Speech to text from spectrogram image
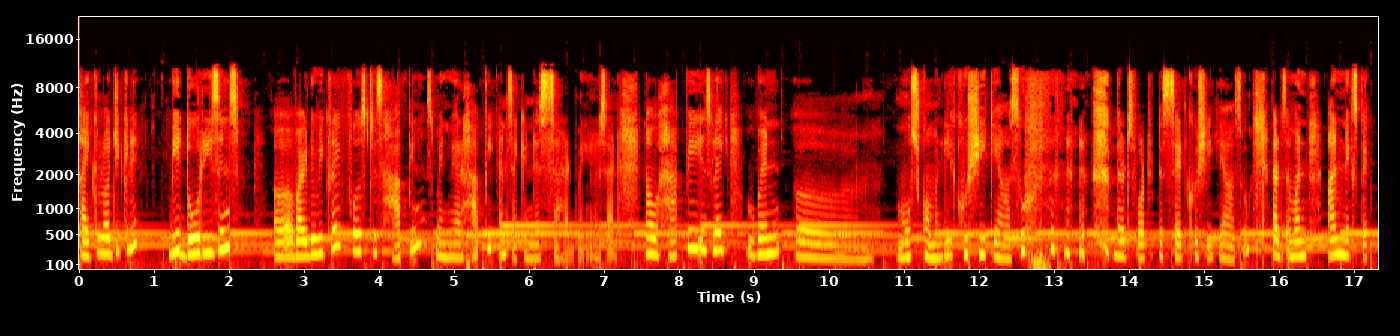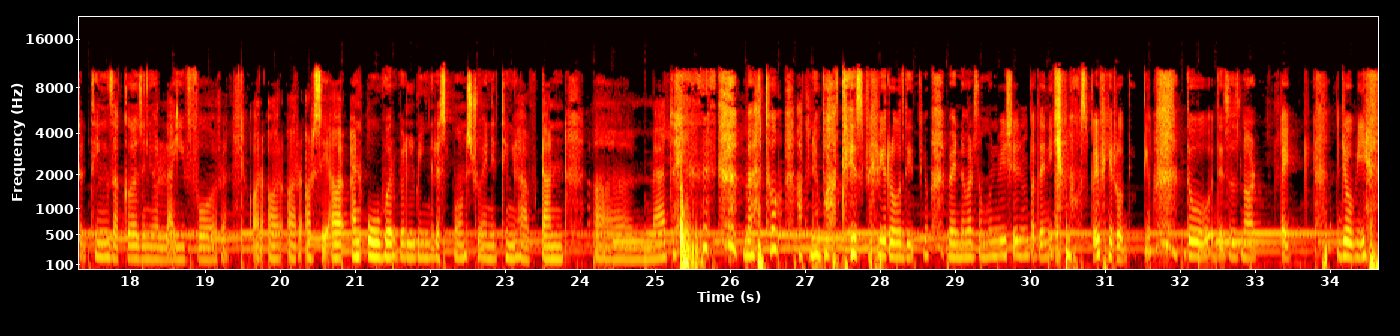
psychologically भी दो reasons uh, do we cry first is happiness when we are happy and second is sad when you are sad now happy is like when uh, most commonly खुशी के आँसू that's what it is said खुशी के आँसू that is one unexpected things occurs in your life और और और और और से an overwhelming response to anything you have done मैं तो मैं तो अपने बर्थडेज पे भी रो देती हूँ। वेन एवर समन विशेष में पता नहीं कि मैं उस पर भी रो देती हूँ। तो दिस इज़ नॉट लाइक जो भी है।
